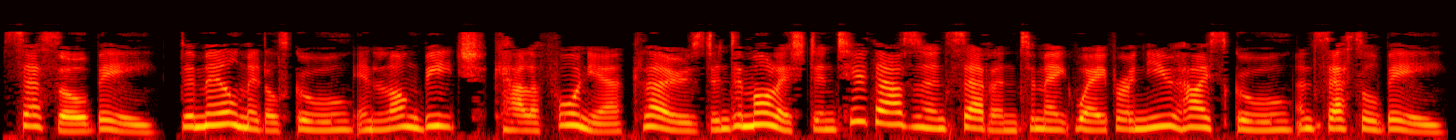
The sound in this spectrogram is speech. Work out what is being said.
Cecil B. DeMille Middle School, in Long Beach, California, closed and demolished in 2007 to make way for a new high school, and Cecil B.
